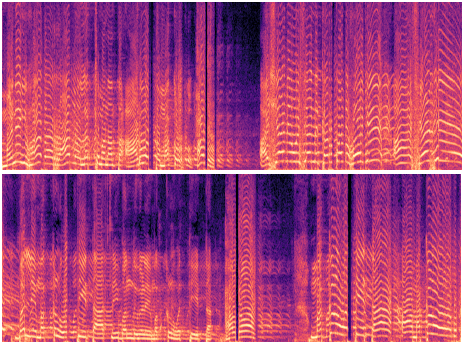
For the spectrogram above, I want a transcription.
ಮನೆಗೆ ಹೋದ ರಾಮ ಲಕ್ಷ್ಮಣ ಅಂತ ಆಡುವಂತ ಮಕ್ಕಳು. ಹೌದು. ಅಶಾನಿ ಕರ್ಕೊಂಡು ಹೋಗಿ ಆ ಶೇಡ್ಜಿ ಬಲ್ಲಿ ಮಕ್ಕಳು ಒತ್ತಿ ಇಟ್ಟ ಆತ್ಮೀಯ ಬಂಧುಗಳೇ ಮಕ್ಕಳು ಒತ್ತಿ ಇಟ್ಟ. ಹೌದು. ಮಕ್ಕಳು ಒತ್ತಿ ಇಟ್ಟ ಆ ಮಕ್ಕಳು ಮುಖ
